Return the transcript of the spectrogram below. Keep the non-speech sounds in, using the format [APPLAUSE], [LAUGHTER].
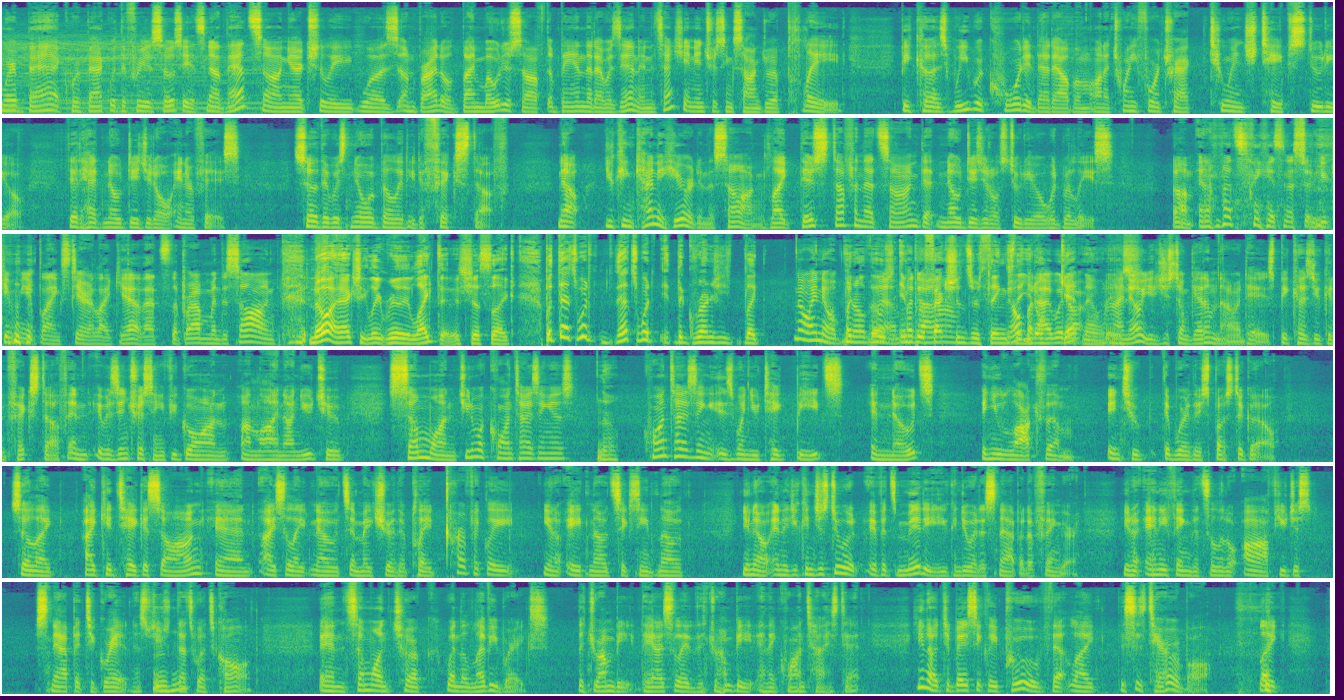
We're back. We're back with the Free Associates. Now, that song actually was Unbridled by Motorsoft, a band that I was in. And it's actually an interesting song to have played because we recorded that album on a 24 track, 2 inch tape studio that had no digital interface. So there was no ability to fix stuff. Now, you can kind of hear it in the song. Like, there's stuff in that song that no digital studio would release. Um, and I'm not [LAUGHS] saying it's necessarily you give me a blank stare, like, yeah, that's the problem with the song. No, I actually really liked it. It's just like, but that's what that's what the grungy like. No, I know, but you know those yeah, but, imperfections um, are things no, that you don't would, get uh, nowadays. I know you just don't get them nowadays because you can fix stuff. And it was interesting if you go on online on YouTube, someone. Do you know what quantizing is? No. Quantizing is when you take beats and notes and you lock them into the, where they're supposed to go. So, like, I could take a song and isolate notes and make sure they're played perfectly, you know, eighth note, sixteenth note, you know, and you can just do it if it's MIDI, you can do it a snap of a finger. You know, anything that's a little off, you just snap it to grid. That's just, Mhm. that's what it's called. And someone took when the levee breaks, the drum beat, they isolated the [LAUGHS] drum beat and they quantized it. You know, to basically prove that like this is terrible. Like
